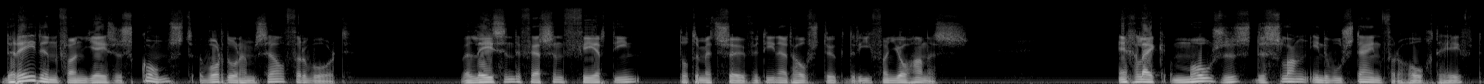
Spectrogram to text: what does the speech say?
De reden van Jezus' komst wordt door hemzelf verwoord. We lezen de versen 14 tot en met 17 uit hoofdstuk 3 van Johannes. En gelijk Mozes de slang in de woestijn verhoogd heeft,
